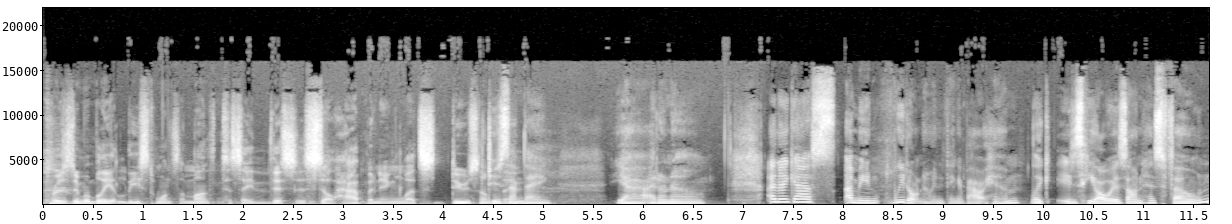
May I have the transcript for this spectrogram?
presumably at least once a month to say this is still happening. Let's do something. do something. Yeah, I don't know. And I guess, I mean, we don't know anything about him. Like, is he always on his phone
